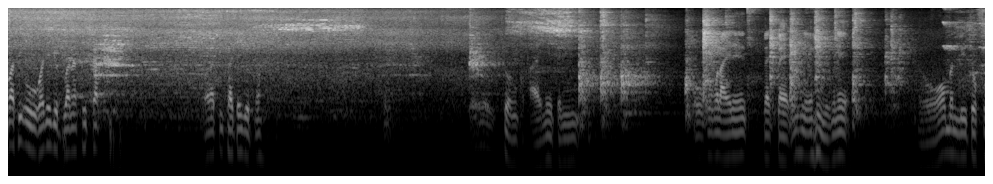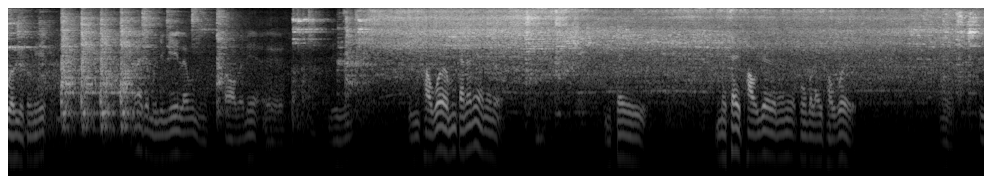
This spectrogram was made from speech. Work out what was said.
ว่าที่อู่เขาจะหยุดวันอาทิตย์ครับ วันอาทิตย์เขาจะหยุดเนอะช่วงขายนี่เป็นโอ้พวงมาลัยนี่แปลกๆนะนี่อยู่ตรงนี้โอ้มันมีตัวเฟืองอยู่ตรงนี้น่าจะเหมุนอย่างนี้แล้วต่อไปนี่เออดีเป็น power เหมือนกันนะเนี่ยนี่ไม่ใช่ไม่ใช่ power นะนี่พวงมาลัย power โอ้ดี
